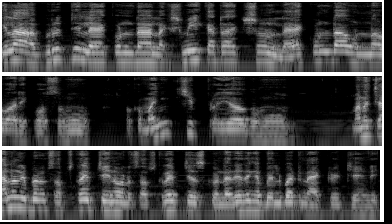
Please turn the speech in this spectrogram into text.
ఇలా అభివృద్ధి లేకుండా లక్ష్మీ కటాక్షం లేకుండా ఉన్న వారి కోసము ఒక మంచి ప్రయోగము. మన ఛానల్ ఇప్పుడు సబ్స్క్రైబ్ చేయని వాళ్ళు సబ్స్క్రైబ్ చేసుకోండి. అదేవిధంగా బెల్ బటన్ యాక్టివేట్ చేయండి.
